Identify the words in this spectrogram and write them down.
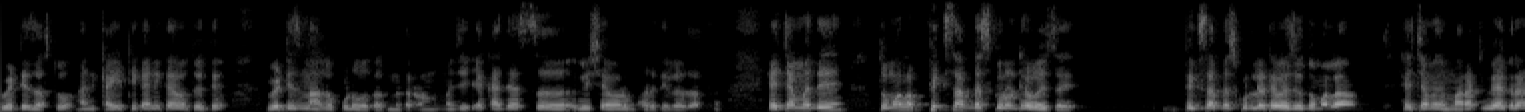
वेटेज असतो. आणि काही ठिकाणी काय होतं ते वेटेज मागं पुढे होतात मित्रांनो. म्हणजे एखाद्याच विषयावर भर दिलं जातो. ह्याच्यामध्ये तुम्हाला फिक्स अभ्यास करून ठेवायचा आहे. फिक्स अभ्यास कुठला ठेवायचा तुम्हाला? ह्याच्यामध्ये मराठी व्याकरण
